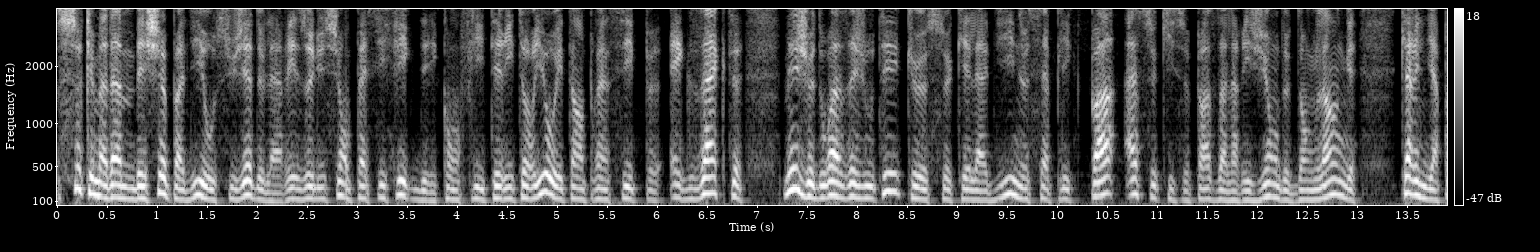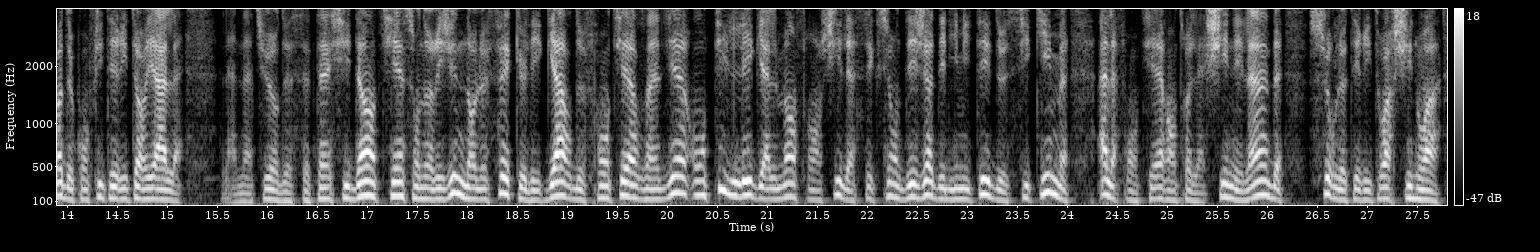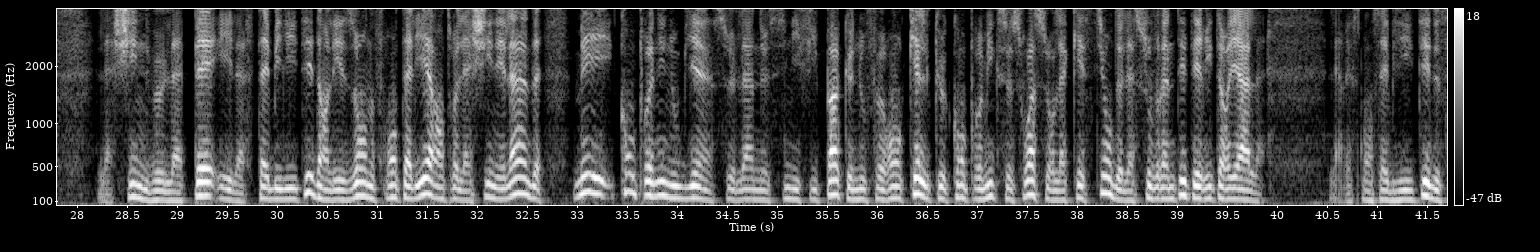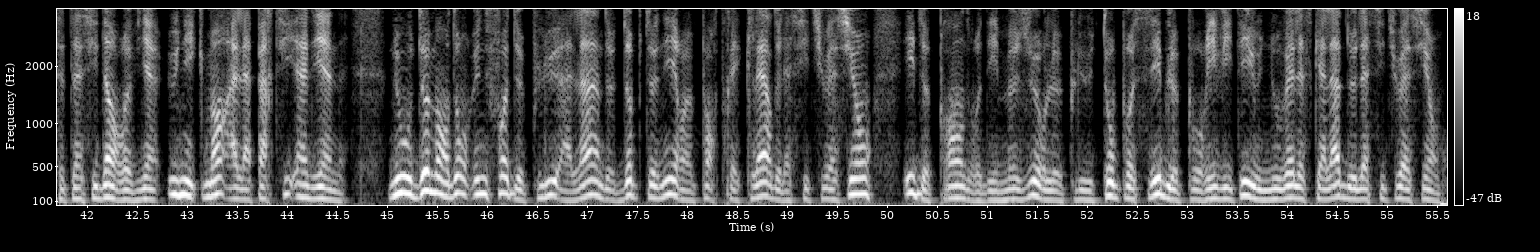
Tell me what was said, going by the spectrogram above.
Ce que Mme Bishop a dit au sujet de la résolution pacifique des conflits territoriaux est en principe exact, mais je dois ajouter que ce qu'elle a dit ne s'applique pas à ce qui se passe dans la région de Donglang, car il n'y a pas de conflit territorial. La nature de cet incident tient son origine dans le fait que les gardes frontières indiens ont illégalement franchi la section déjà délimitée de Sikkim à la frontière entre la Chine et l'Inde sur le territoire chinois. La Chine veut la paix et la stabilité dans les zones frontalières entre la Chine et l'Inde, mais comprenez-nous bien, cela ne signifie pas que nous ferons quelque compromis que ce soit sur la question de la souveraineté territoriale. La responsabilité de cet incident revient uniquement à la partie indienne. Nous demandons une fois de plus à l'Inde d'obtenir un portrait clair de la situation et de prendre des mesures le plus tôt possible pour éviter une nouvelle escalade de la situation.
